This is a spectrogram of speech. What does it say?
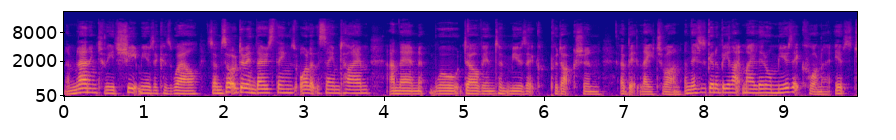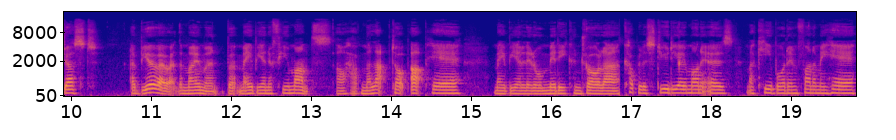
I'm learning to read sheet music as well, so I'm sort of doing those things all at the same time, and then we'll delve into music production a bit later on. And this is going to be like my little music corner. It's just a bureau at the moment, but maybe in a few months I'll have my laptop up here maybe a little MIDI controller, a couple of studio monitors, my keyboard in front of me here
